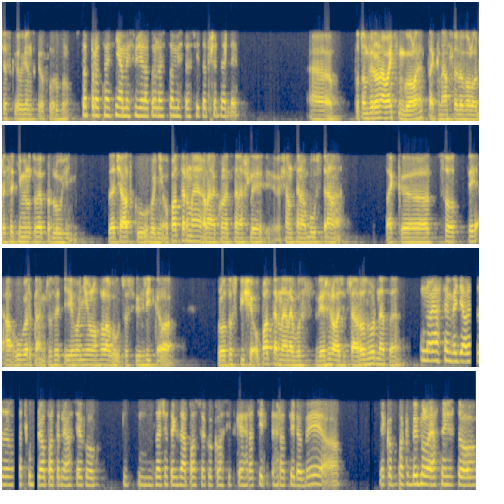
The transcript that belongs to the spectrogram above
českého ženského florbalu? Stoprocentně a myslím, že na tomhle mistrovství to předvedli. Uh, po tom vyrovnávajícím gole tak následovalo desetiminutové prodloužení. Začátku hodně opatrné, ale nakonec se našly šance na obou stranách. Tak eh, co ty a overtime, co se ti honilo hlavou, co jsi říkala? Bylo to spíše opatrné, nebo jsi věřila, že třeba rozhodnete? No já jsem věděla, že to začátku bude opatrné asi jako začátek zápasu jako klasické hrací, hrací doby a jako pak by bylo jasné, že to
